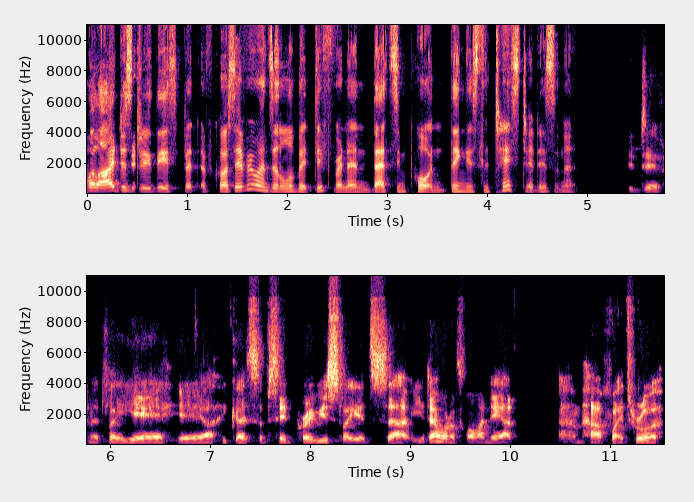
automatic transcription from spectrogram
well, I just do this. But of course, everyone's a little bit different. And that's important thing is to test it, isn't it? Definitely. Yeah. Yeah. I think as I've said previously, it's, uh, you don't want to find out um, halfway through a,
